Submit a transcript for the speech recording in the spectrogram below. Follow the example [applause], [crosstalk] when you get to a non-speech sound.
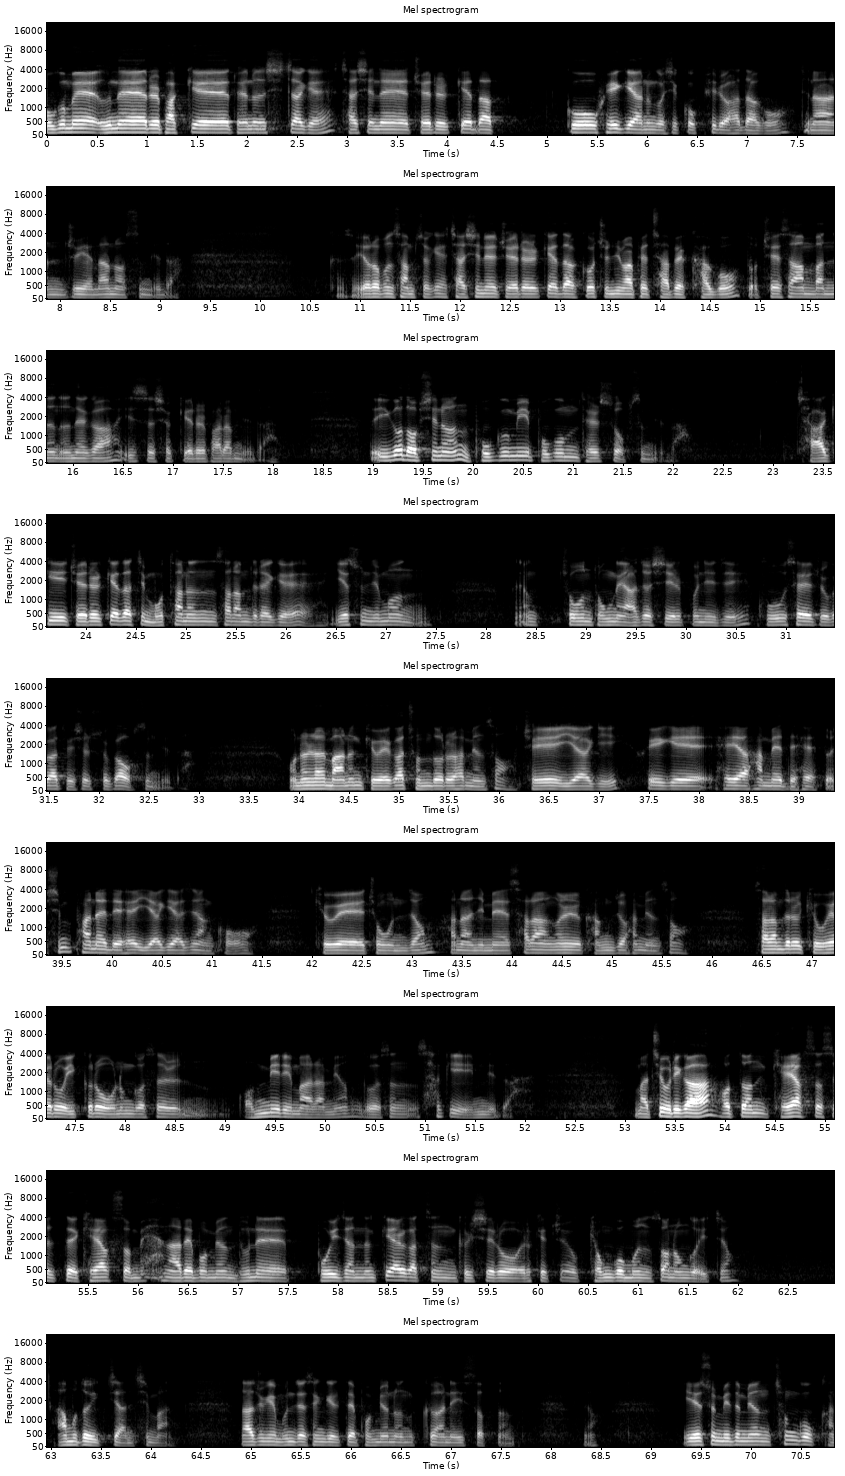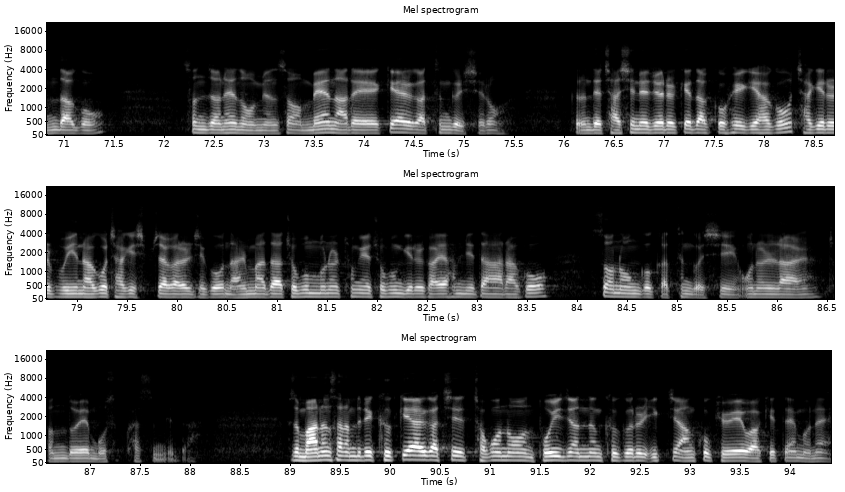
자, 복음의 은혜를 받게 되는 시작에 자신의 죄를 깨닫고 회개하는 것이 꼭 필요하다고 지난주에 나눴습니다. 그래서 여러분 삶 속에 자신의 죄를 깨닫고 주님 앞에 자백하고 또 죄사함 받는 은혜가 있으셨기를 바랍니다. 이것 없이는 복음이 복음 될 수 없습니다. 자기 죄를 깨닫지 못하는 사람들에게 예수님은 그냥 좋은 동네 아저씨일 뿐이지 구세주가 되실 수가 없습니다. 오늘날 많은 교회가 전도를 하면서 죄의 이야기, 회개해야 함에 대해 또 심판에 대해 이야기하지 않고 교회의 좋은 점, 하나님의 사랑을 강조하면서 사람들을 교회로 이끌어 오는 것을 엄밀히 말하면 그것은 사기입니다. 마치 우리가 어떤 계약서 쓸때 계약서 맨 아래 보면 눈에 보이지 않는 깨알 같은 글씨로 이렇게 쭉 경고문 써놓은 거 있죠. 아무도 읽지 않지만 나중에 문제 생길 때 보면은 그 안에 있었던 예수 믿으면 천국 간다고 선전해 놓으면서 맨 아래에 깨알 같은 글씨로 그런데 자신의 죄를 깨닫고 회개하고 자기를 부인하고 자기 십자가를 지고 날마다 좁은 문을 통해 좁은 길을 가야 합니다라고 써놓은 것 같은 것이 오늘날 전도의 모습 같습니다. 그래서 많은 사람들이 그 깨알같이 적어놓은 보이지 않는 그 글을 읽지 않고 교회에 왔기 때문에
